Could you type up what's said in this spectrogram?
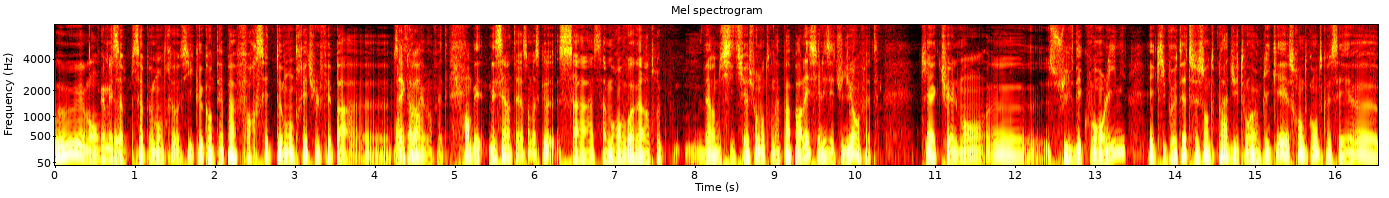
Oui oui bon Oui, mais ça, ça peut montrer aussi que quand t'es pas forcé de te montrer, tu le fais pas. euh, D'accord. en fait. Mais, mais c'est intéressant parce que ça, ça me renvoie vers un truc, vers une situation dont on n'a pas parlé, c'est les étudiants en fait, qui actuellement euh, suivent des cours en ligne et qui peut-être se sentent pas du tout impliqués et se rendent compte que c'est euh,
